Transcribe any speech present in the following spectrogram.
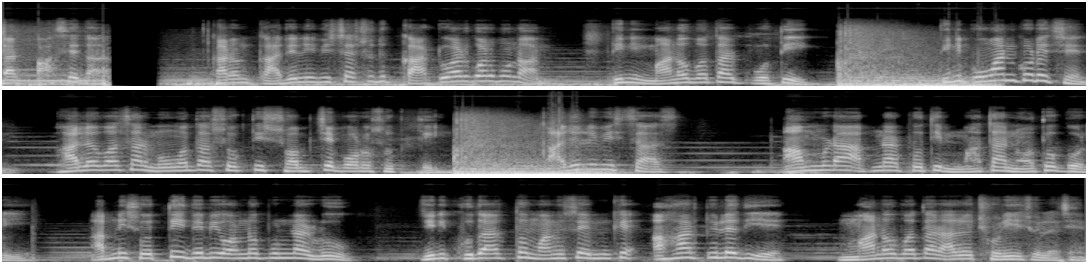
তার পাশে দাঁড়ানো। কারণ কাজলি বিশ্বাস শুধু কাটোয়ার গর্ব নন, তিনি মানবতার প্রতীক। তিনি প্রমাণ করেছেন, ভালোবাসার মমতা শক্তি সবচেয়ে বড় শক্তি। কাজলি বিশ্বাস, আমরা আপনার প্রতি মাথা নত করি। আপনি সত্যিই দেবী অন্নপূর্ণার রূপ, যিনি ক্ষুধার্ত মানুষের মুখে আহার তুলে দিয়ে মানবতার আলো ছড়িয়ে চলেছেন।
